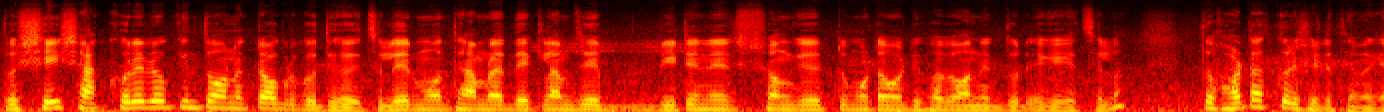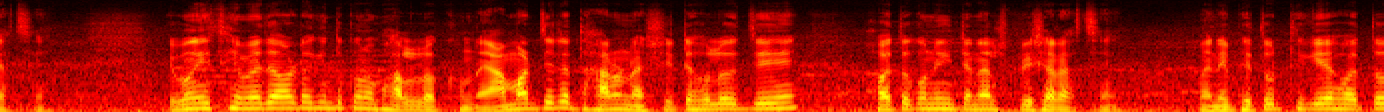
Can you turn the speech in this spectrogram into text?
তো সেই স্বাক্ষরেরও কিন্তু অনেকটা অগ্রগতি হয়েছিল। এর মধ্যে আমরা দেখলাম যে ব্রিটেনের সঙ্গে একটু মোটামুটিভাবে অনেক দূর এগিয়ে গেছিল। তো হঠাৎ করে সেটা থেমে গেছে। এবং এই থেমে যাওয়াটা কিন্তু কোনো ভালো লক্ষণ নয়। আমার যেটা ধারণা সেটা হলো যে হয়তো কোনো ইন্টারনাল প্রেশার আছে। মানে ভেতর থেকে হয়তো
